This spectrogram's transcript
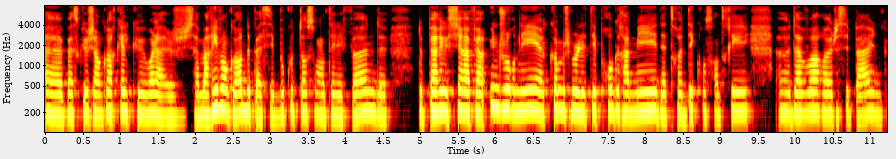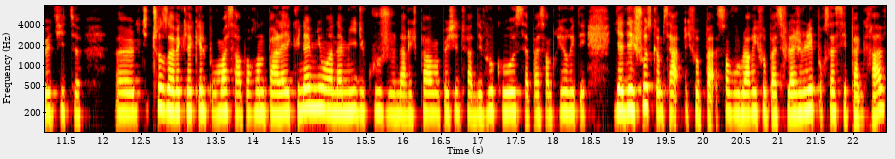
Euh, parce que j'ai encore quelques voilà ça m'arrive encore de passer beaucoup de temps sur mon téléphone de de pas réussir à faire une journée euh, comme je me l'étais programmée d'être déconcentrée euh, d'avoir je sais pas une petite une petite chose avec laquelle pour moi c'est important de parler avec une amie ou un ami. Du coup je n'arrive pas à m'empêcher de faire des vocaux ça passe en priorité. Il y a des choses comme ça il faut pas sans vouloir il faut pas se flageller. Pour ça c'est pas grave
